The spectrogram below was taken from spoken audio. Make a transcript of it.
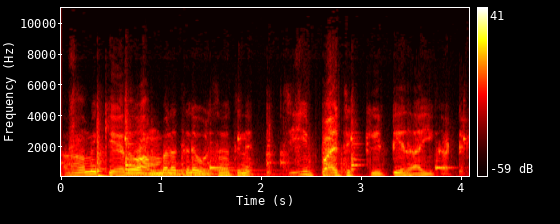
സ്വാമിക്ക് ഏതോ അമ്പലത്തിലെ ഉത്സവത്തിന് ചീപ്പായിട്ട് കിട്ടിയതാ ഈ കട്ടിൽ.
